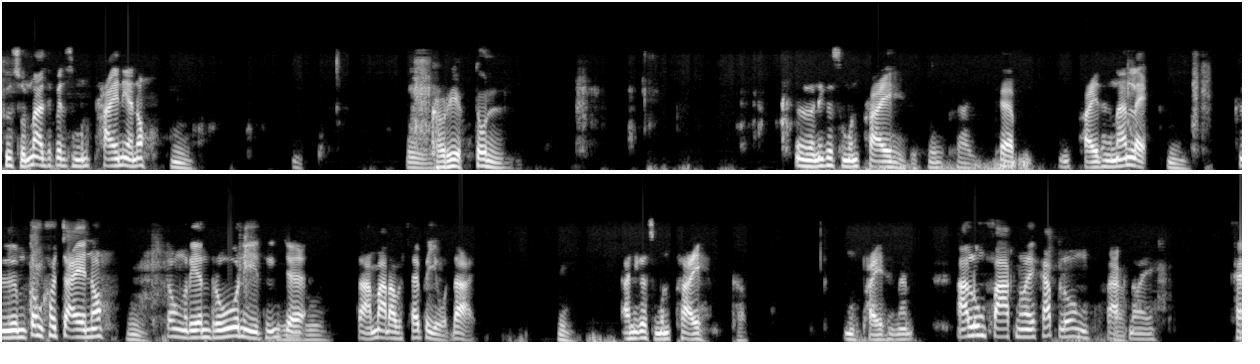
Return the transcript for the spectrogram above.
คือส่วนมากจะเป็นสมุนไพรเนี่ยเนาะอืมอืมเขาเรียกต้น เออ นี่คือสมุนไพรนี่สมุนไพรแบบสมุนไพรทั้งนั้นแหละ อืม คือมันต้องเข้าใจเนาะอืมต้องเรียนรู้นี่ถึงจะรู้สามารถเอาไปใช้ประโยชน์ได้อืมอันนี้ก็สมุนไพรครับสมุนไพรทั้งนั้นอะลุงฝากหน่อยครับลุงฝากหน่อย ใคร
